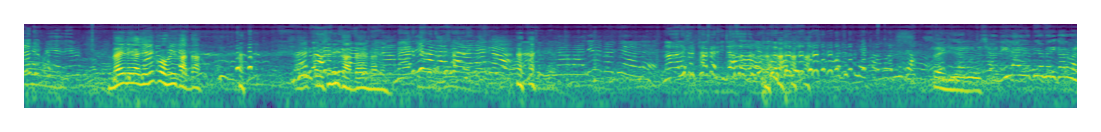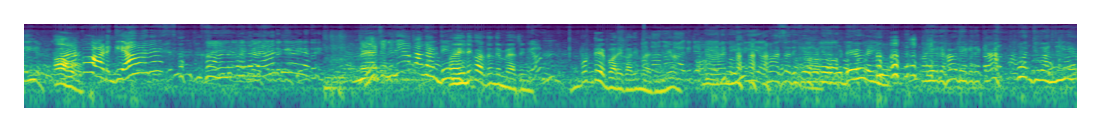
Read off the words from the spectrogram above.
ਨਹੀਂ ਨਹੀਂ, ਅਜੇ ਨਹੀਂ ਕੁਛ ਵੀ ਖਾਦਾ ਕੁਛ ਨਹੀਂ ਖਾਦਾ ਇਹਨਾਂ ਨੇ। ਮੈਂ ਵੀ ਸਾਡਾ ਖਿਆਲ ਹੈਗਾ ਚੁੰਨੀਆਂ ਵਾਲੀ ਸਾਡਾ ਖਿਆਲ ਹੈ ਨਾਲ ਹੀ ਇਕੱਠਾ ਕਰੀ ਜਾ ਸਾਰਾ ਅੱਜ ਪਲੇਟਾਂ ਵਾਲੀ ਜਾ ਸਹੀ ਹੈ। ਨਿਸ਼ਾਨੀ ਲਾਈ ਵੀ ਮੇਰੀ ਘਰ ਵਾਲੀ ਆਹੋ। ਕੋੜ ਗਿਆ ਵਾ ਤੇ। ਖਾਣ ਵਾਲਾ ਮੈਂ ਮੈਚ ਨਹੀਂ ਆਪਾਂ ਕਰਦੇ। ਅਸੀਂ ਨਹੀਂ ਕਰ ਦਿੰਦੇ ਮੈਚਿੰਗ। ਬੁੱਢੇ ਬਾਰੇ ਕਾਦੀ ਮੈਚਿੰਗ ਨਹੀਂ ਹੁੰਦੀ ਮਾਸਾ ਦੀ ਕਿਹੜੇ ਬੁੱਢੇ ਹੋ ਗਈ ਉਹ। ਅਜੇ ਦਿਖਾ ਦੇ ਕੇ ਕਾ ਹੁਣ ਜਵਾਨੀ ਹੈ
